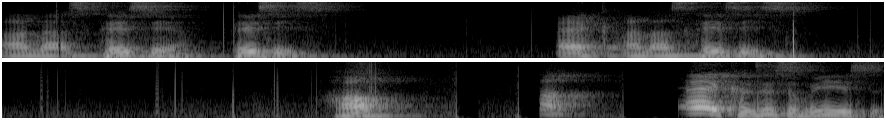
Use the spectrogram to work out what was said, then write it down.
anastasia，thesis，ek anastasis。好，那 ek 是什么意思？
